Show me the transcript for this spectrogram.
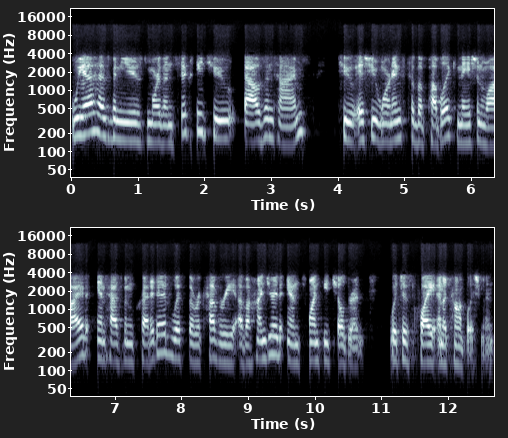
WEA has been used more than 62,000 times to issue warnings to the public nationwide and has been credited with the recovery of 120 children which is quite an accomplishment.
